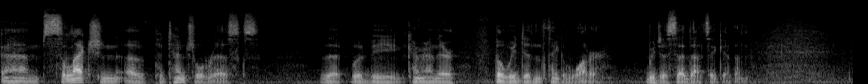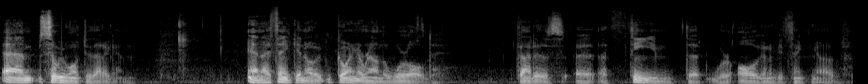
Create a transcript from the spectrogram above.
um, selection of potential risks that would be coming on there, but we didn't think of water. We just said that's a given. Um, so we won't do that again. And I think, you know, going around the world, that is a, a theme that we're all going to be thinking of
